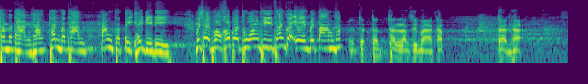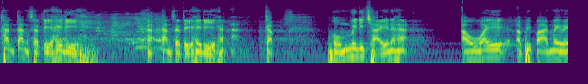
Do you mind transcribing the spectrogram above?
ท่านประธานคะท่านประธานตั้งสติให้ดีๆ ไม่ใช่พอเขาประท้วงที ท่านก็เอ็นไปตามครับท่านท่านท่านรังสิมาครับ ท่านฮะท่านตั้งสติให้ดีฮะตั้งสติให้ดีฮะครับ ผมวินิจฉัยนะฮะ เอาไว้อภิปรายไม่ไว้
